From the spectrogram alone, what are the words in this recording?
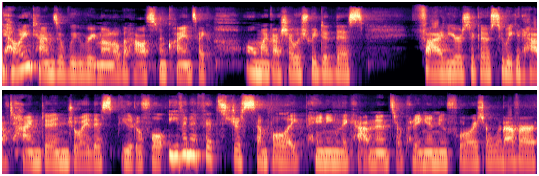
how many times have we remodeled a house and clients like, oh my gosh, I wish we did this five years ago so we could have time to enjoy this beautiful, even if it's just simple like painting the cabinets or putting in new floors or whatever.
